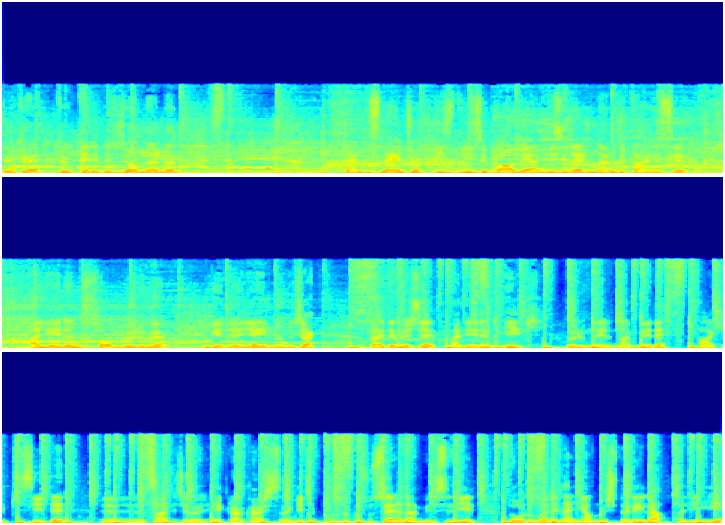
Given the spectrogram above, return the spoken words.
Çünkü Türk televizyonlarının kendisine en çok izleyici bağlayan dizilerinden bir tanesi Aliye'nin son bölümü bu gece yayınlanacak. Oktay Demirci Aliye'nin ilk bölümlerinden beri takipçisiydi. Ee, sadece öyle ekran karşısına geçip kuzu kuzu seyreden birisi değil. Doğrularıyla yanlışlarıyla Aliye'yi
